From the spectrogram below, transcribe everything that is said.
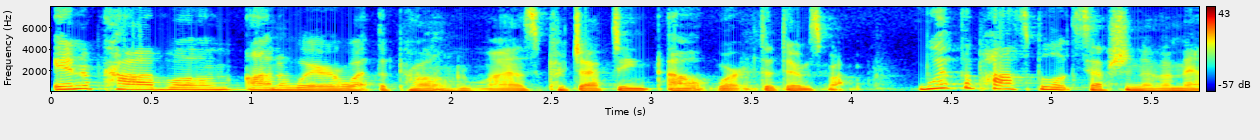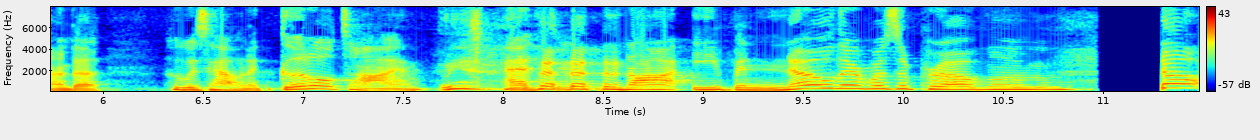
in a problem, unaware what the problem was, projecting outward that there was a problem. With the possible exception of Amanda, who was having a good old time and did not even know there was a problem. No,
